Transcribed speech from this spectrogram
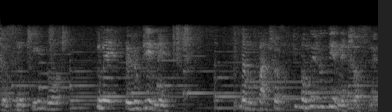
czosnki, bo my lubimy. Idą dwa czosnki, bo my lubimy czosnek.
